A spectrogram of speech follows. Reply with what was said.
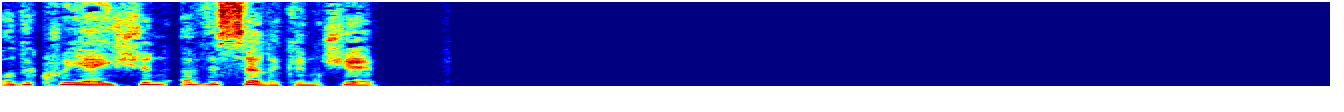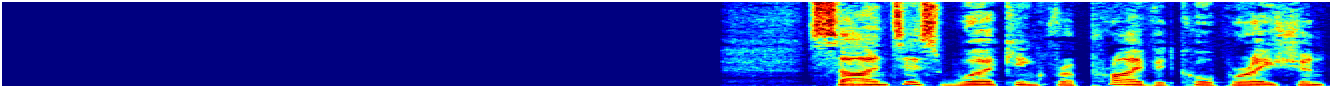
or the creation of the silicon chip. Scientists working for a private corporation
